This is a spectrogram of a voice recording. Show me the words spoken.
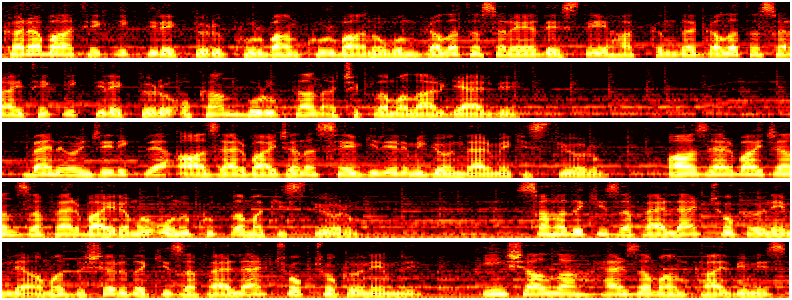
Karabağ Teknik Direktörü Kurban Kurbanov'un Galatasaray'a desteği hakkında Galatasaray Teknik Direktörü Okan Buruk'tan açıklamalar geldi. Ben öncelikle Azerbaycan'a sevgilerimi göndermek istiyorum. Azerbaycan Zafer Bayramı onu kutlamak istiyorum. Sahadaki zaferler çok önemli ama dışarıdaki zaferler çok çok önemli. İnşallah her zaman kalbimiz,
